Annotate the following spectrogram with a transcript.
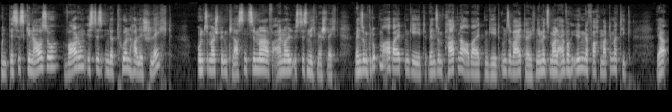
Und das ist genauso, warum ist es in der Turnhalle schlecht und zum Beispiel im Klassenzimmer auf einmal ist es nicht mehr schlecht. Wenn es um Gruppenarbeiten geht, wenn es um Partnerarbeiten geht und so weiter, ich nehme jetzt mal einfach irgendein Fach Mathematik, ja,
